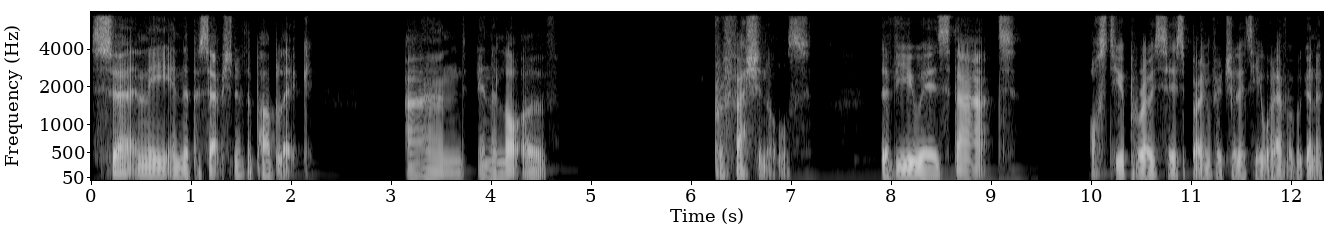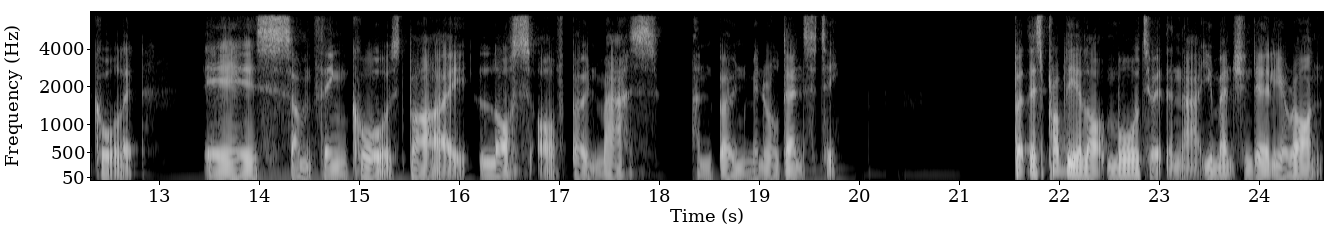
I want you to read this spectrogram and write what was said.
certainly in the perception of the public, and in a lot of professionals, the view is that osteoporosis, bone fragility, whatever we're going to call it, is something caused by loss of bone mass and bone mineral density. But there's probably a lot more to it than that. You mentioned earlier on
